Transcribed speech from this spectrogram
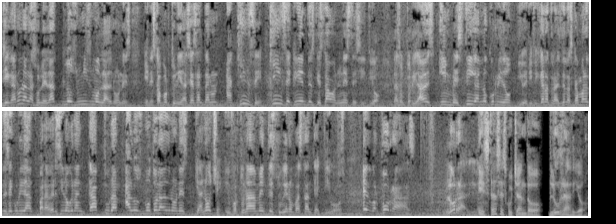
llegaron a la soledad los mismos ladrones. Y en esta oportunidad se asaltaron a 15, 15 clientes que estaban en este sitio. Las autoridades investigan lo ocurrido y verifican a través de las cámaras de seguridad para ver si logran capturar a los motoladrones que anoche, infortunadamente, estuvieron bastante activos. Edward Porras, Blue Radio. Estás escuchando Blue Radio.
